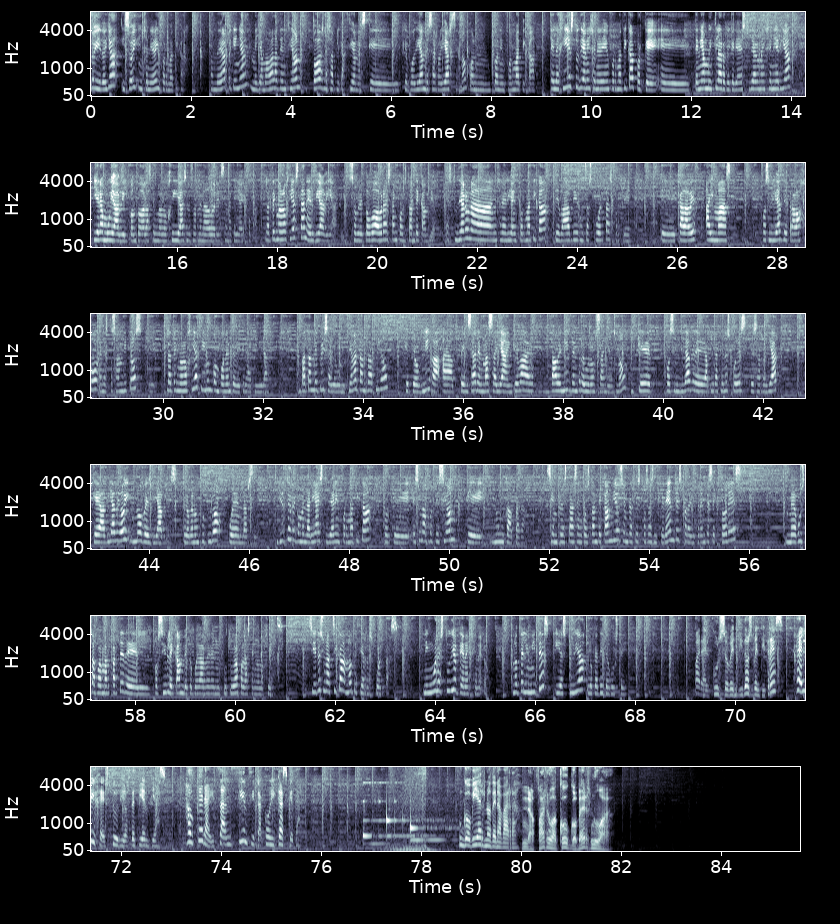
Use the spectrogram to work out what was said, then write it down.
Soy Idoya y soy ingeniera informática. Cuando era pequeña me llamaba la atención todas las aplicaciones que, podían desarrollarse ¿no? con, con, informática. Elegí estudiar ingeniería informática porque eh, tenía muy claro que quería estudiar una ingeniería y era muy hábil con todas las tecnologías, los ordenadores en aquella época. La tecnología está en el día a día y sobre todo ahora está en constante cambio. Estudiar una ingeniería informática te va a abrir muchas puertas porque eh, cada vez hay más posibilidad de trabajo en estos ámbitos. La tecnología tiene un componente de creatividad va tan deprisa y evoluciona tan rápido que te obliga a pensar en más allá, en qué va, va a venir dentro de unos años, ¿no? Y qué posibilidad de aplicaciones puedes desarrollar que a día de hoy no ves viables, pero que en un futuro pueden darse. Yo te recomendaría estudiar informática porque es una profesión que nunca para. Siempre estás en constante cambio, siempre haces cosas diferentes para diferentes sectores. Me gusta formar parte del posible cambio que pueda haber en el futuro con las tecnologías. Si eres una chica, no te cierres puertas. Ningún estudio tiene género. No te limites y estudia lo que a ti te guste. Para el curso 22-23, elige estudios de ciencias. Aukera itzan zientzietako ikasketa. Gobierno de Navarra. Nafarroako gobernua.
